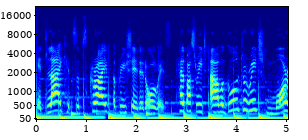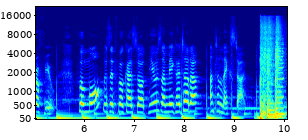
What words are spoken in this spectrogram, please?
Hit like, hit subscribe, appreciate it always. Help us reach our goal to reach more of you. For more, visit forkast.news. I'm Megha Chaddah. Until next time.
